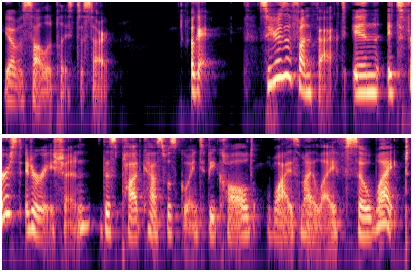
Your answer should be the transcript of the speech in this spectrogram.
you have a solid place to start. Okay, so here's a fun fact. In its first iteration, this podcast was going to be called Why is My Life So White?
